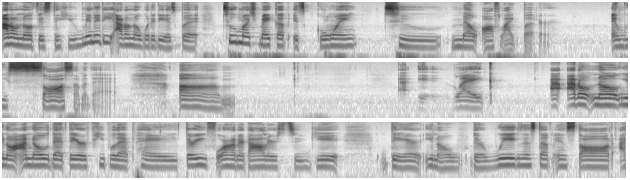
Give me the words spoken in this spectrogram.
I don't know if it's the humidity. I don't know what it is, but too much makeup is going to melt off like butter. And we saw some of that. Um like I, I don't know, you know, I know that there are people that pay three, four hundred dollars to get their you know their wigs and stuff installed. I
